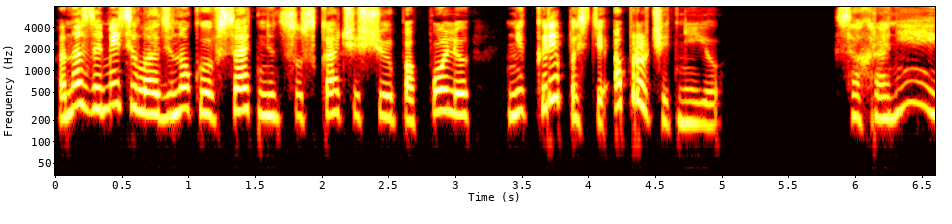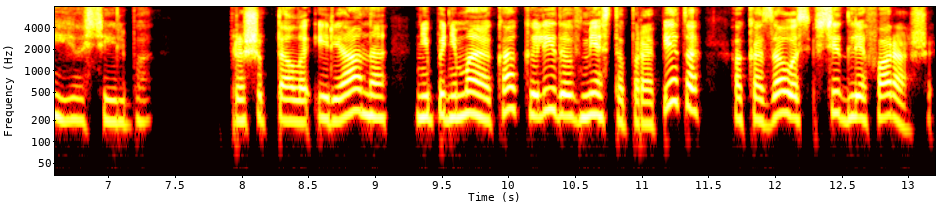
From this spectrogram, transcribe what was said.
Она заметила одинокую всадницу, скачущую по полю не к крепости, а прочь от нее. «Сохрани ее, Сильба», — прошептала Ириана, не понимая, как Элида вместо парапета оказалась в седле Фараши.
